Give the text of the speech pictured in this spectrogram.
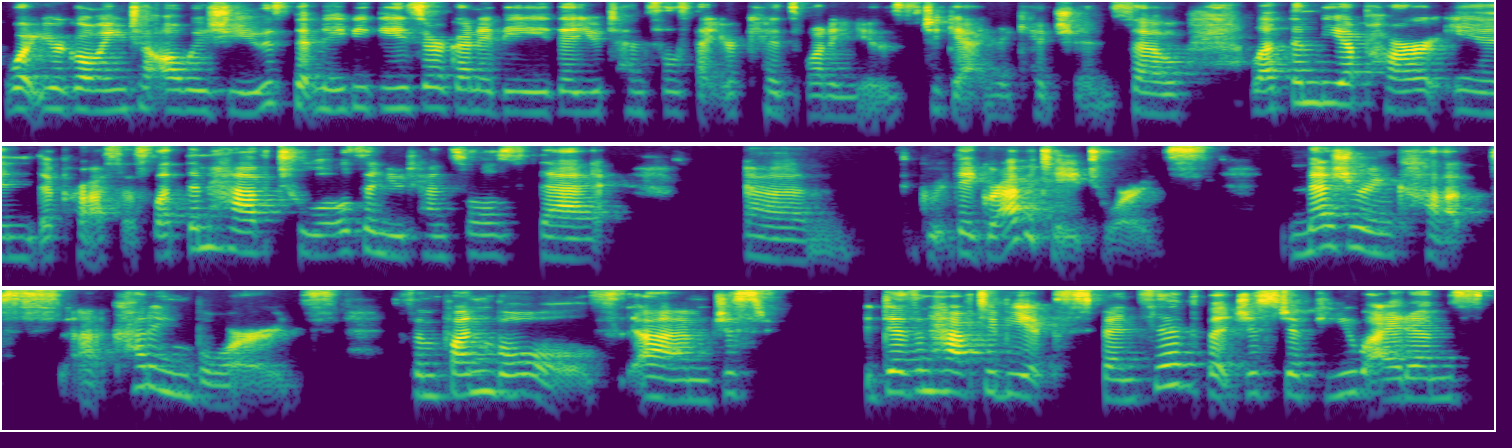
what you're going to always use, but maybe these are going to be the utensils that your kids want to use to get in the kitchen. So let them be a part in the process. Let them have tools and utensils that um, they gravitate towards measuring cups, uh, cutting boards, some fun bowls. Um, just it doesn't have to be expensive, but just a few items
